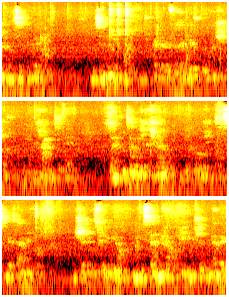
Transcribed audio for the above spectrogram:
الرجل من سنتيمات وسنية وكان رفاهيات وهو نشر نجاح وسفاح وأن تزوج أشهر بخروج خصوصية عامة بشأن تفعيلها من لسان حقيقي مشاهدين أمريكا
